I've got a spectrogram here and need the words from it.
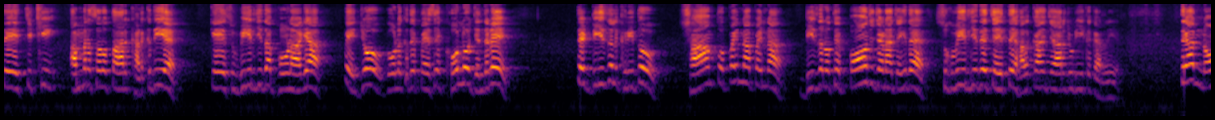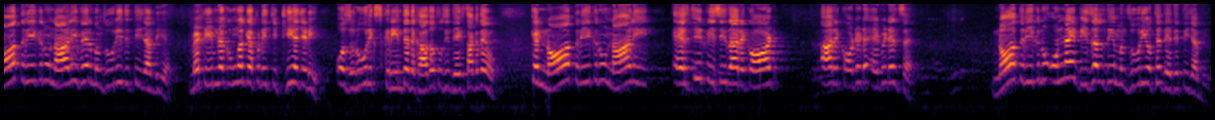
ਤੇ ਚਿੱਠੀ ਅੰਮ੍ਰਿਤਸਰੋਂ ਤਾਰ ਖੜਕਦੀ ਹੈ ਕਿ ਸੁਖਬੀਰ ਜੀ ਦਾ ਫੋਨ ਆ ਗਿਆ, ਭੇਜੋ, ਗੋਲਕ ਦੇ ਪੈਸੇ ਖੋਲੋ ਜਿੰਦੜੇ ਤੇ ਡੀਜ਼ਲ ਖਰੀਦੋ। ਸ਼ਾਮ ਤੋਂ ਪਹਿਲਾਂ ਪਹਿਲਾਂ ਡੀਜ਼ਲ ਉੱਥੇ ਪਹੁੰਚ ਜਾਣਾ ਚਾਹੀਦਾ ਹੈ। ਸੁਖਬੀਰ ਜੀ ਦੇ ਚੇਤੇ ਹਲਕਾ ਇੰਚਾਰਜ ਉਡੀਕ ਕਰ ਰਹੀ ਹੈ। ਤੇ ਆ 9 ਤਰੀਕ ਨੂੰ ਨਾਲ ਹੀ ਫਿਰ ਮਨਜ਼ੂਰੀ ਦਿੱਤੀ ਜਾਂਦੀ ਹੈ। ਮੈਂ ਟੀਮ ਨੇ ਕਹੂੰਗਾ ਕਿ ਆਪਣੀ ਚਿੱਠੀ ਹੈ ਜਿਹੜੀ, ਉਹ ਜ਼ਰੂਰ ਇੱਕ ਸਕਰੀਨ ਤੇ ਦਿਖਾ ਦਿਓ, ਤੁਸੀਂ ਦੇਖ ਸਕਦੇ ਹੋ ਕਿ 9 ਤਰੀਕ ਨੂੰ ਨਾਲ ਹੀ ਐਸਜੀਪੀਸੀ ਦਾ ਰਿਕਾਰਡ ਆ ਰਿਕਾਰਡਡ ਐਵੀਡੈਂਸ ਹੈ। 9 ਤਰੀਕ ਨੂੰ ਉਹਨਾਂ ਹੀ ਡੀਜ਼ਲ ਦੀ ਮਨਜ਼ੂਰੀ ਉੱਥੇ ਦੇ ਦਿੱਤੀ ਜਾਂਦੀ।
